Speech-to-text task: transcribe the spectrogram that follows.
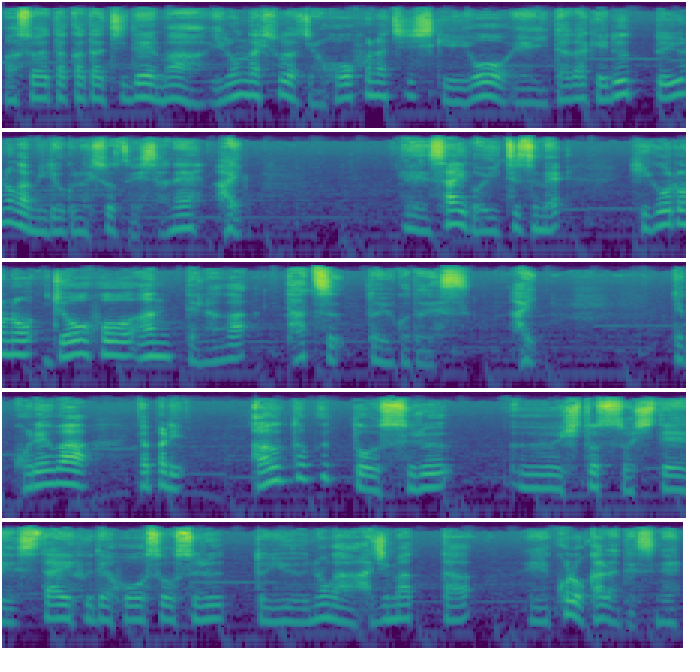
まあ、そういった形で、まあ、いろんな人たちの豊富な知識を、えいただけるというのが魅力の一つでしたね。はい。えー、最後5つ目。日頃の情報アンテナが立つということです。はい。で、これはやっぱりアウトプットをする一つとしてスタイフで放送するというのが始まった頃からですねやっ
